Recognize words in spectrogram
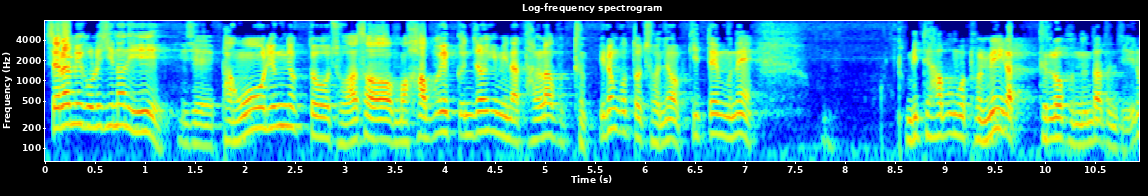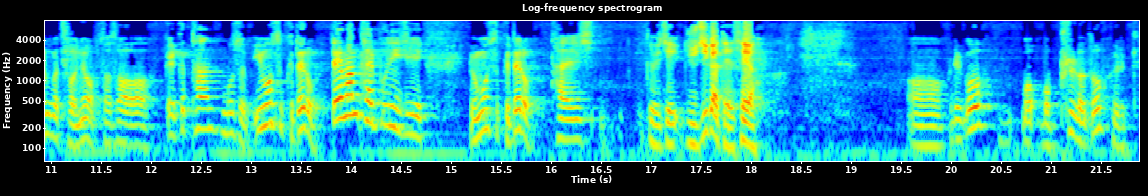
세라믹 오리지널이 이제 방호 능력도 좋아서 뭐 하부의 끈적임이나 달라붙음, 이런 것도 전혀 없기 때문에 밑에 하부 뭐 돌멩이가 들러붙는다든지 이런 거 전혀 없어서 깨끗한 모습, 이 모습 그대로, 때만 탈 뿐이지 이 모습 그대로 탈, 시- 그 이제 유지가 되세요. 어, 그리고 뭐, 머플러도 이렇게.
